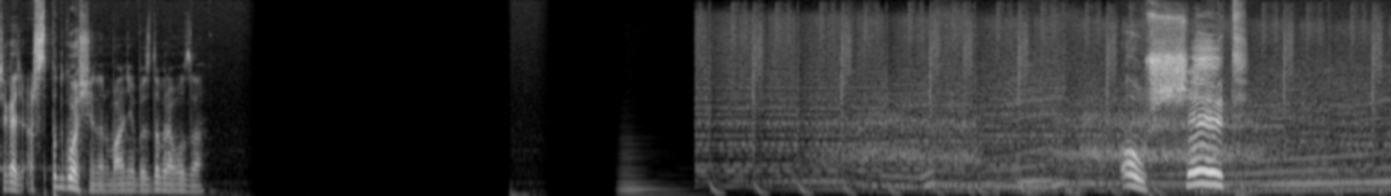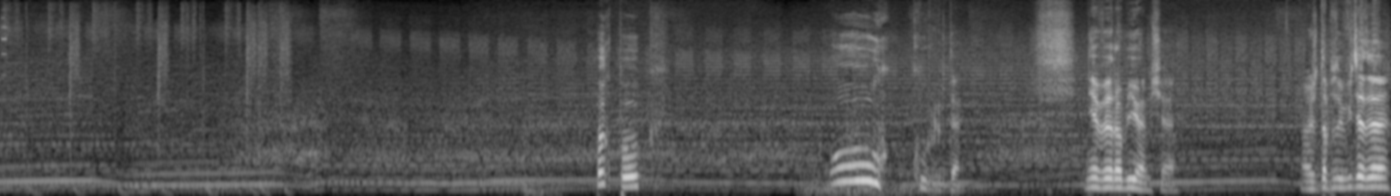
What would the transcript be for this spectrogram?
Czekać, aż spodgłośnie normalnie, bo jest dobra muza. Oh shit! Puk puk. Uuu, kurde. Nie wyrobiłem się. Już widzę, że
